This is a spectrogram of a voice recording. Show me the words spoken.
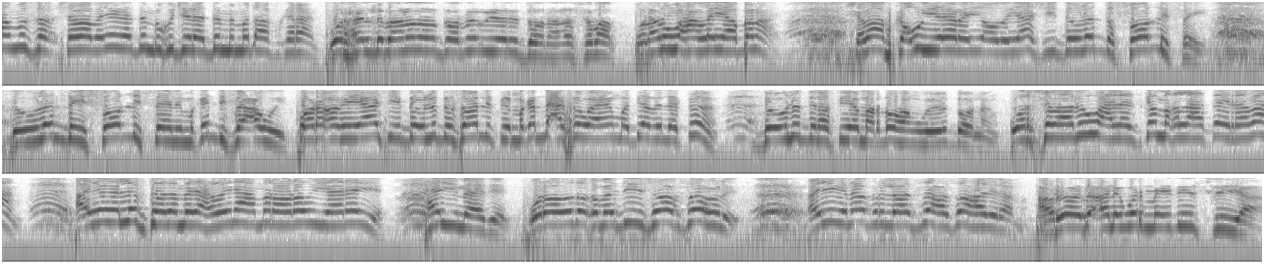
aamusa shabaab ayagaa dembi ku jira dembi ma dhaafi karaan war xildhibaanadan goormay u yeeri doonaan al-shabaab. War anugu waxaan la yaabanahay shabaabka u yeeraya odayaashii dawladda soo dhisay. Dawladday soo dhiseen maka difaaco weyd? War odayaashii dawladda soo dhitay maka dhacsa waayeen madiyada leta dawladda naftiya mardhowhan weeri doonan war shabaab in wax la iska maqla hadday rabaan? Ayaga laftooda madaxweynaha mar hore u yeeray ha yimaadeen. War oda dhaqameedihii shabaab soo xuli? Ayagana afar labaatan saaxa soo xaadiraan arooda ani war ma idiin siiyaa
